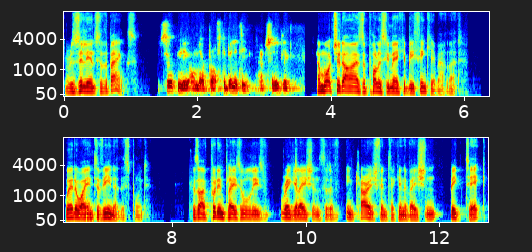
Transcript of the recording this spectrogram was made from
resilience of the banks. Certainly on their profitability, absolutely. And what should I, as a policymaker, be thinking about that? Where do I intervene at this point? Because I've put in place all these regulations that have encouraged fintech innovation, big tick,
